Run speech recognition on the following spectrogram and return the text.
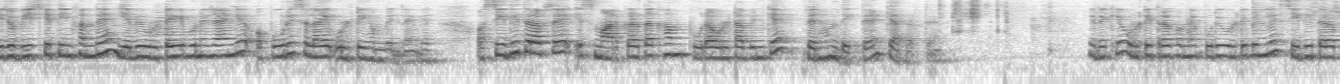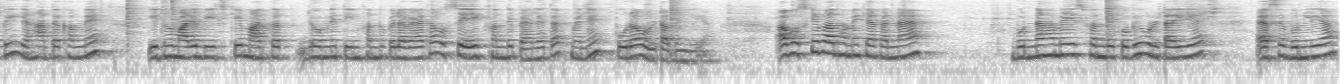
ये जो बीच के तीन फंदे हैं, ये भी उल्टे ही बुने जाएँगे और पूरी सिलाई उल्टी हम बिन लेंगे। और सीधी तरफ़ से इस मार्कर तक हम पूरा उल्टा बिन के फिर हम देखते हैं क्या करते हैं। ये देखिए, उल्टी तरफ़ हमने पूरी उल्टी बिन ली, सीधी तरफ़ भी यहाँ तक हमने ये जो हमारे बीच के मार्कर जो हमने तीन फंदों पे लगाया था, उससे एक फंदे पहले तक मैंने पूरा उल्टा बिन लिया। अब उसके बाद हमें क्या करना है? बुनना हमें इस फंदे को भी उल्टा ही है ऐसे बुन लिया।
